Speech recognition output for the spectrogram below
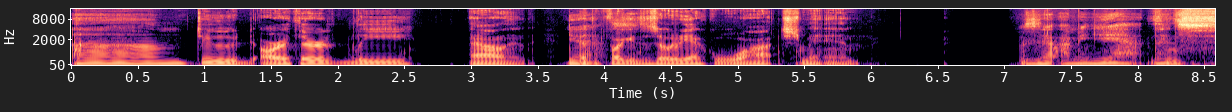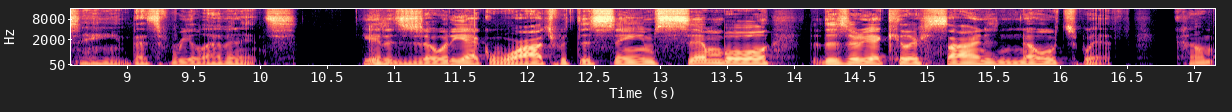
Um, Dude, Arthur Leigh Allen. Yeah. yeah. the fucking Zodiac watch, man. Was that? I mean, yeah. That's That's insane. That's real evidence. He had a Zodiac watch with the same symbol that the Zodiac killer signed his notes with. Come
